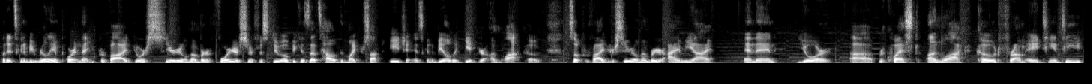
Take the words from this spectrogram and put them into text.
but it's going to be really important that you provide your serial number for your Surface Duo because that's how the Microsoft agent is going to be able to get your unlock code. So provide your serial number, your IMEI, and then your uh, request unlock code from AT&T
